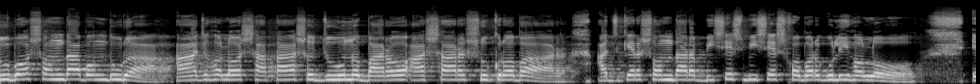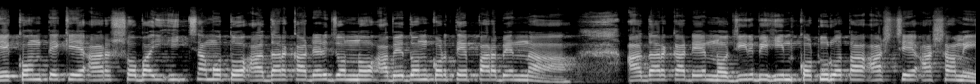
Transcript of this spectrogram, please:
শুভ সন্ধ্যা বন্ধুরা। আজ হলো সাতাশ জুন, বারো আষাঢ় শুক্রবার। আজকের সন্ধ্যার বিশেষ বিশেষ খবরগুলি হলো, এখন থেকে আর সবাই ইচ্ছামতো আধার কার্ডের জন্য আবেদন করতে পারবেন না। আধার কার্ডে নজিরবিহীন কঠোরতা আসছে আসামে।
